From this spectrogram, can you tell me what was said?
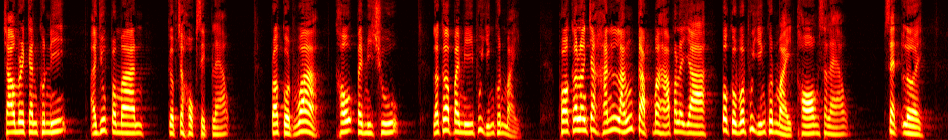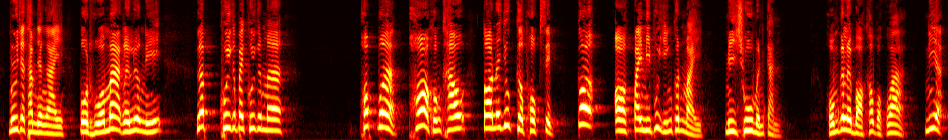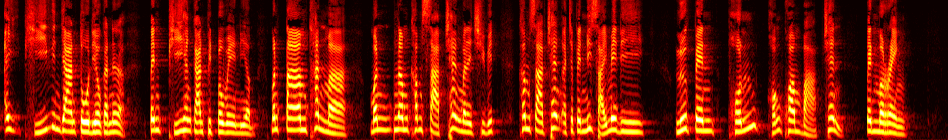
ชาวอเมริกันคนนี้ อายุประมาณเกือบจะหกสิบแล้ว ปรากฏว่าเขาไปมีชู้ แล้วก็ไปมีผู้หญิงคนใหม่ พอกำลังจะหันหลังกลับมาหาภรรยา ปรากฏว่าผู้หญิงคนใหม่ท้องซะแล้ว เสร็จเลย ไม่รู้จะทำยังไงปวดหัวมากเลยเรื่องนี้ แล้วคุยกันไปคุยกันมา พบว่าพ่อของเขา ตอนอายุเกือบหกสิบก็ออกไปมีผู้หญิงคนใหม่ มีชู้เหมือนกัน ผมก็เลยบอกเขาบอกว่า เนี่ยไอ้ผีวิญญาณตัวเดียวกันนั่นน่ะเป็นผีแห่งการผิดประเวณีมันตามท่านมา มันนำคำสาปแช่งมาในชีวิตคำสาปแช่งอาจจะเป็นนิสัยไม่ดี หรือเป็นผลของความบาป เช่น เป็นมะเร็ง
